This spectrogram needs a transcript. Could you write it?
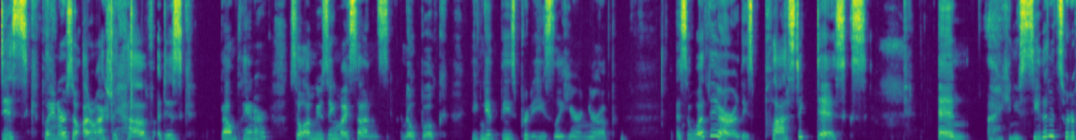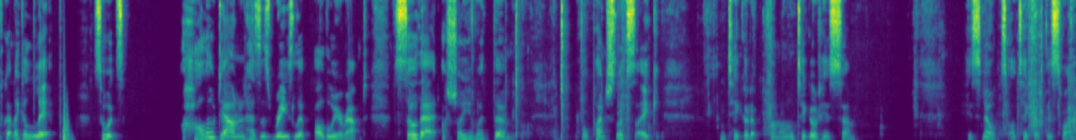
disc planners. No, I don't actually have a disc bound planner, so I'm using my son's notebook. You can get these pretty easily here in Europe. And so what they are, are these plastic discs, and uh, can you see that it's sort of got like a lip? So it's hollow down and has this raised lip all the way around. So that, I'll show you what the punch looks like. Let me take out, a, I'll take out his, um, his notes. I'll take out this one.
